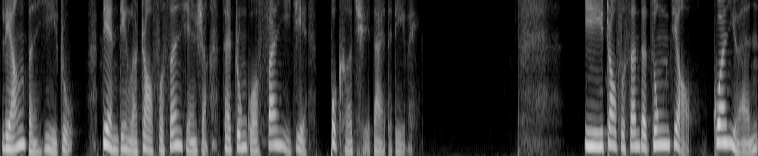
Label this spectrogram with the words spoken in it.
两本译著奠定了赵富三先生在中国翻译界不可取代的地位。以赵富三的宗教。官员、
